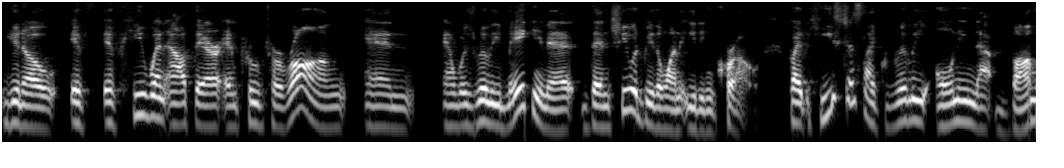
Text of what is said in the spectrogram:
you know, if if he went out there and proved her wrong and and was really making it, then she would be the one eating crow but he's just like really owning that bum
